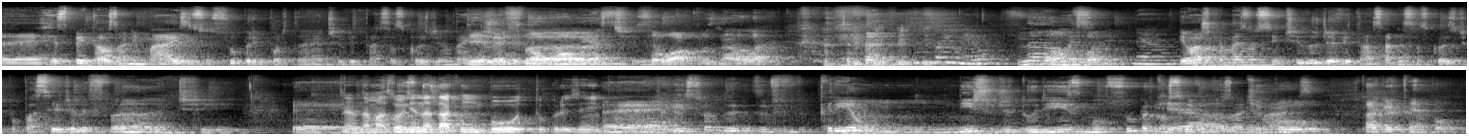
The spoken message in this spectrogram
É, respeitar os animais, isso é super importante, evitar essas coisas de andar Deixa em elefante. seu óculos nela lá. Não foi meu. Não, não mas foi? Não. eu acho que é mais no sentido de evitar, sabe essas coisas, tipo passeio de elefante. É, não, na Amazônia nadar com um boto, por exemplo. É, isso cria um nicho de turismo super nocivo é, para os animais. Tipo Tiger Temple.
